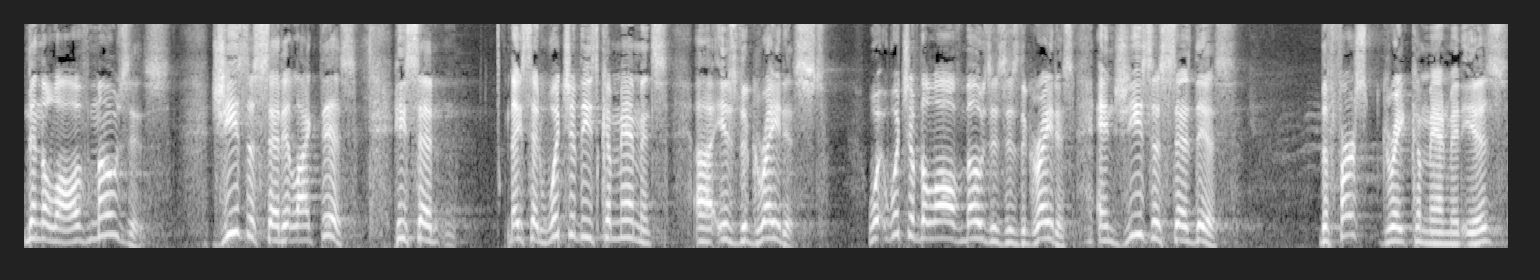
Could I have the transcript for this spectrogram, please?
than the law of Moses. Jesus said it like this He said, They said, which of these commandments uh, is the greatest? Wh- which of the law of Moses is the greatest? And Jesus said this the first great commandment is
